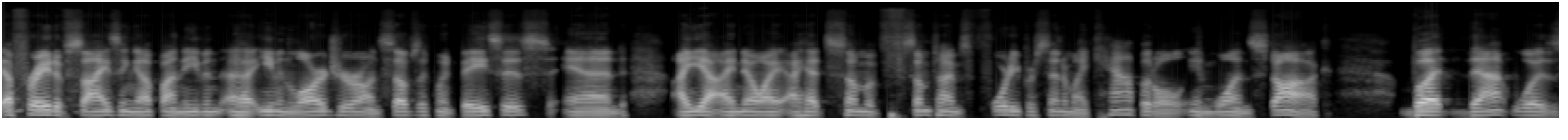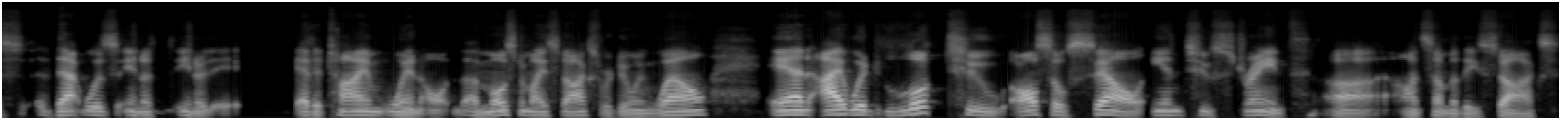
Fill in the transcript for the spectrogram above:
afraid of sizing up on even uh, even larger on subsequent basis. And I yeah, I know I, I had some of sometimes forty percent of my capital in one stock, but that was that was in a you know at a time when all, uh, most of my stocks were doing well. And I would look to also sell into strength uh, on some of these stocks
